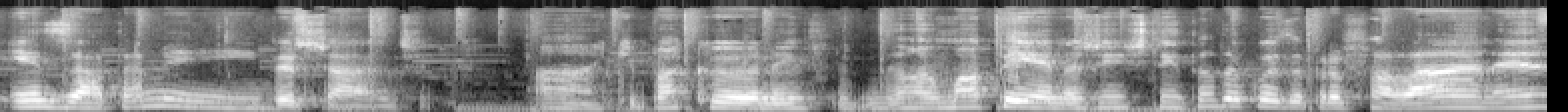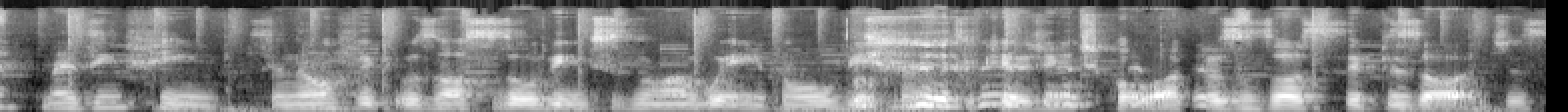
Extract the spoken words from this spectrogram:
Exatamente. Verdade. Ah, que bacana. É uma pena, a gente tem tanta coisa para falar, né? Mas enfim, senão os nossos ouvintes não aguentam ouvir tanto que a gente coloca nos nossos episódios.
